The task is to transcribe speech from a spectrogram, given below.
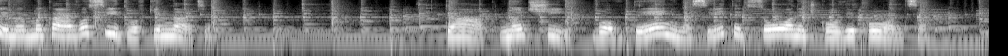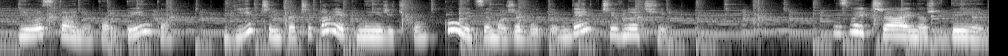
Коли ми вмикаємо світло в кімнаті? Так, вночі, бо вдень у нас світить сонечко у віконце. І остання картинка. Дівчинка читає книжечку. Коли це може бути? Вдень чи вночі? Звичайно ж, вдень.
